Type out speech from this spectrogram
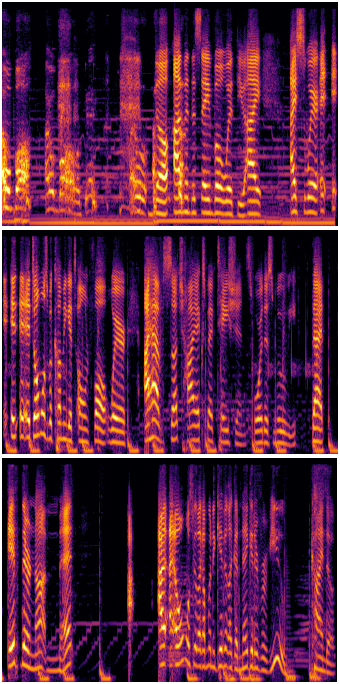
I will bawl. I will bawl. Okay. Oh. no, I'm in the same boat with you. I I swear it, it, it, it's almost becoming its own fault where I have such high expectations for this movie that if they're not met, I, I almost feel like I'm going to give it like a negative review, kind of.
